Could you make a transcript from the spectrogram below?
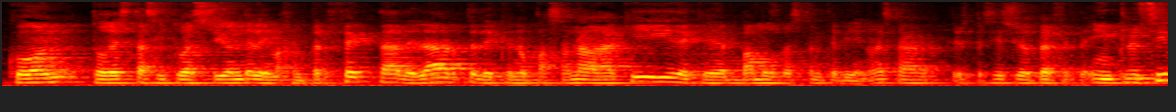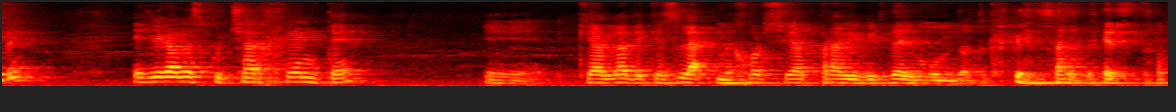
con toda esta situación de la imagen perfecta, del arte, de que no pasa nada aquí, de que vamos bastante bien, ¿no? esta especie de ciudad perfecta. Inclusive he llegado a escuchar gente eh, que habla de que es la mejor ciudad para vivir del mundo. ¿Tú qué piensas de esto?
